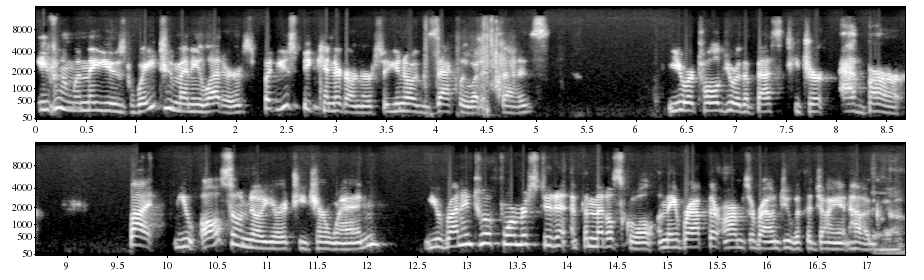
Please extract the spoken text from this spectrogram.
even when they used way too many letters, but you speak kindergartner, so you know exactly what it says. You are told you are the best teacher ever. But you also know you're a teacher when you run into a former student at the middle school and they wrap their arms around you with a giant hug. Yeah.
